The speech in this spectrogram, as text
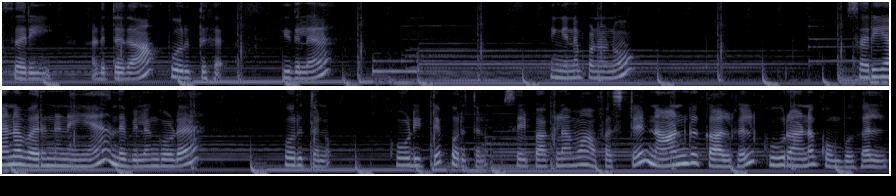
சரி. அடுத்ததா பொருத்துக இதில் நீங்கள் என்ன பண்ணணும்? சரியான வர்ணனையை அந்த விலங்கோட பொருத்தணும். கோடிட்டு பொருத்தணும். சரி பார்க்கலாமா? ஃபஸ்ட்டு நான்கு கால்கள் கூரான கொம்புகள்.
